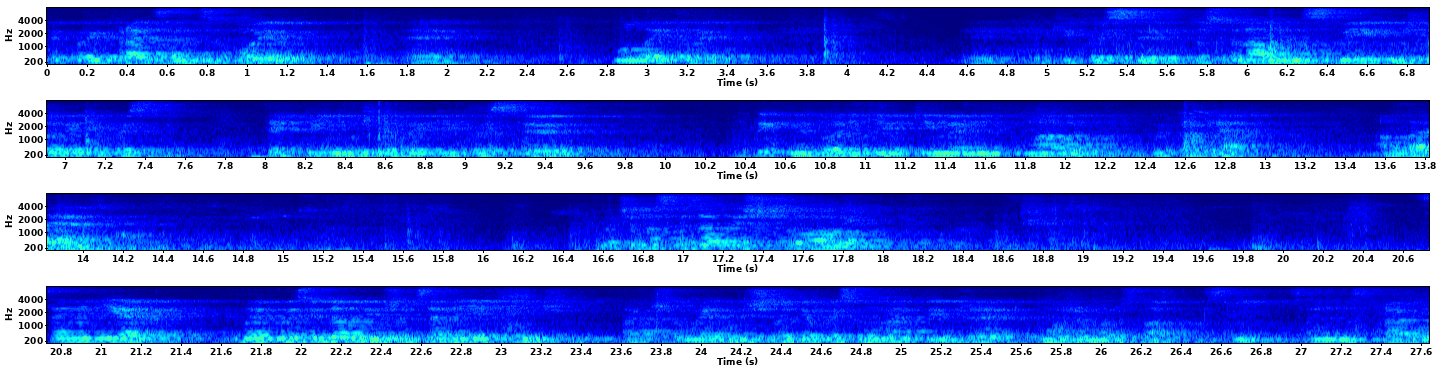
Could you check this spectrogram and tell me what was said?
такої праці над собою, е, молитви, е, якихось е, вдосконалень своїх, можливо, якихось терпінь, можливо, якихось таких недоліків, які ми мали виправляти. Але хочемо сказати, що це не є, ми, ми усвідомлюємо, що це не є фінішом. Так, що ми дійшли до якогось моменту і вже можемо розслабитись. Ні, це насправді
